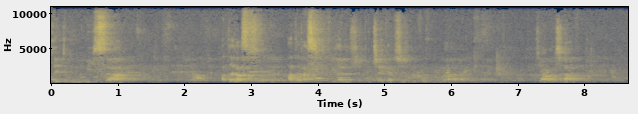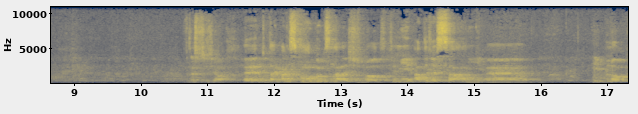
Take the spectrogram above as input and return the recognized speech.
e, tytuł Luisa. A teraz, a teraz chwilę muszę poczekać, żeby w ogóle działać dalej. Wreszcie działa. E, tutaj Państwo mogą znaleźć pod tymi adresami e, i blog,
